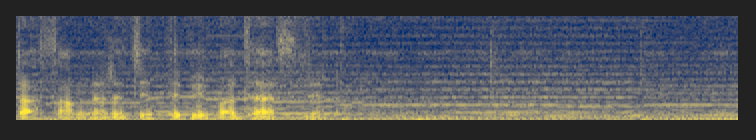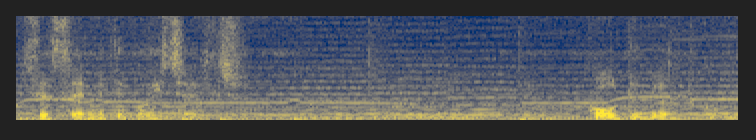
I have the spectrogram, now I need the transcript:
ତା ସାମ୍ନାରେ ଯେତେ ବି ବାଧା ଆସିଲେ ନା ସେ ସେମିତି ବହି ଚାଲିଛି କେଉଁଠି ବି ଅଟକୁନି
